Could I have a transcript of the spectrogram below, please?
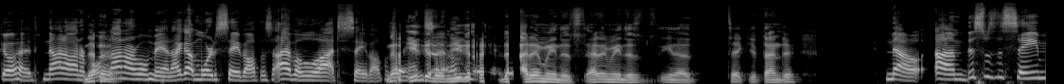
go ahead. Not honorable, no. not honorable man. I got more to say about this. I have a lot to say about the No, you fans, good. You so- got. I didn't mean to. I didn't mean to. You know, take your thunder. No, um, this was the same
